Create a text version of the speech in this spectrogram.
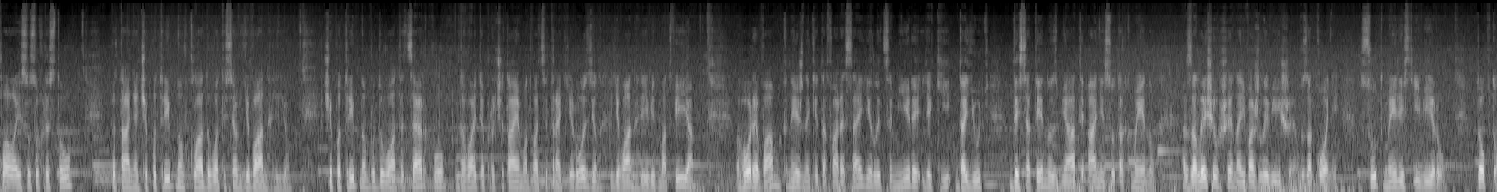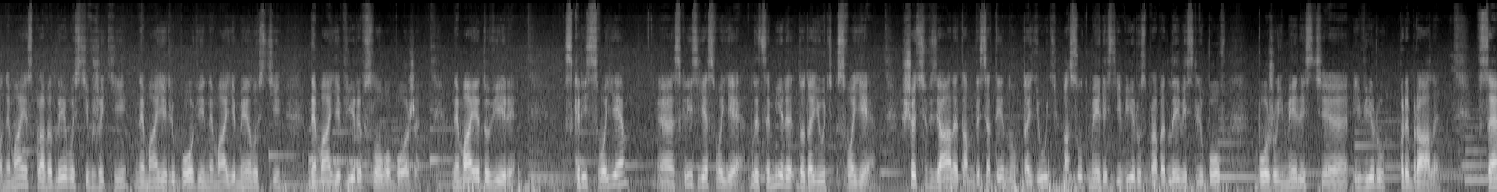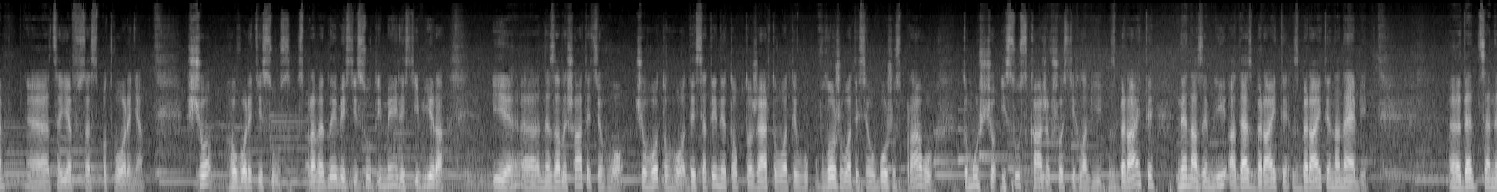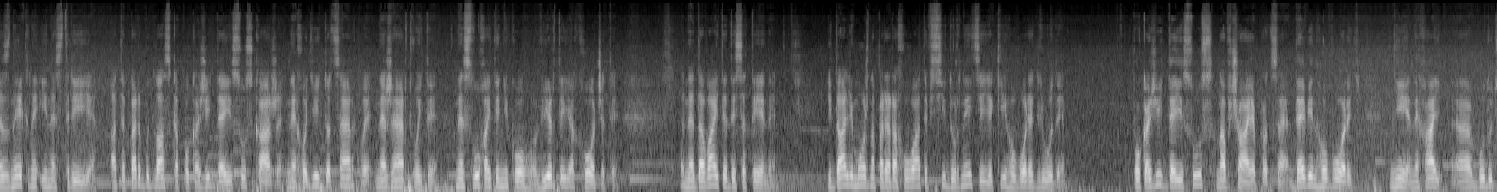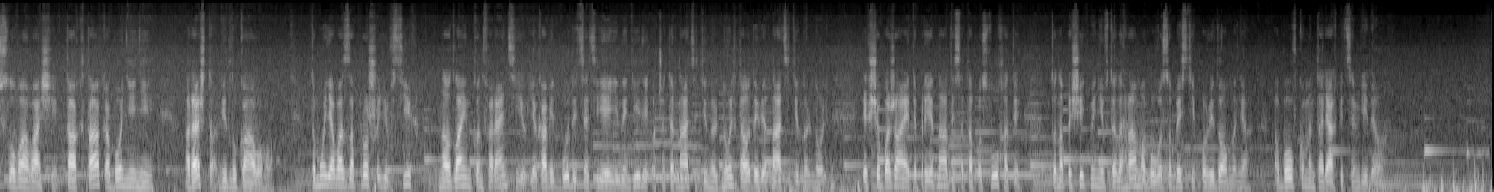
Слава Ісусу Христу! Питання: чи потрібно вкладуватися в Євангелію? Чи потрібно будувати церкву? Давайте прочитаємо 23 розділ Євангелії від Матвія. Горе вам, книжники та фарисеї, лицеміри, які дають десятину зм'яти анісу та кмину, залишивши найважливіше в законі суд, милість і віру. Тобто немає справедливості в житті, немає любові, немає милості, немає віри в Слово Боже, немає довіри. Скрізь своє, е, скрізь є своє, лицеміри додають своє. Щось взяли там десятину дають, а суд, милість і віру, справедливість, любов, Божу і милість е, і віру прибрали. Все е, це є все спотворення. Що говорить Ісус? Справедливість і суд, і милість, і віра, і е, не залишати цього, чого того, десятини, тобто жертвувати, вложуватися в Божу справу, тому що Ісус каже в 6 главі: збирайте не на землі, а де збирайте, збирайте на небі. Е, Де це не зникне і не стріє. А тепер, будь ласка, покажіть, де Ісус каже: не ходіть до церкви, не жертвуйте, не слухайте нікого, вірте, як хочете, не давайте десятини. І далі можна перерахувати всі дурниці, які говорять люди. Покажіть, де Ісус навчає про це, де Він говорить: ні, нехай е, будуть слова ваші так, так або ні, ні. Решта від лукавого. Тому я вас запрошую всіх на онлайн-конференцію, яка відбудеться цієї неділі о 14.00 та о 19.00. Якщо бажаєте приєднатися та послухати, то напишіть мені в телеграм або в особисті повідомлення, або в коментарях під цим відео.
